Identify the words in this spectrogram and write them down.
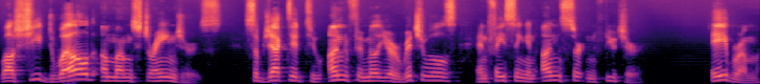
While she dwelled among strangers, subjected to unfamiliar rituals and facing an uncertain future, Abram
